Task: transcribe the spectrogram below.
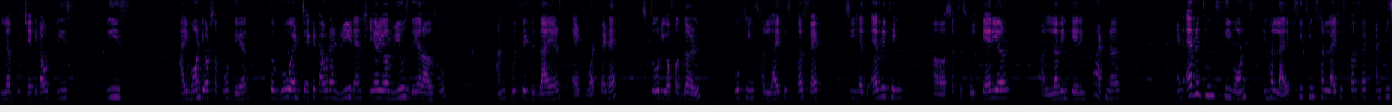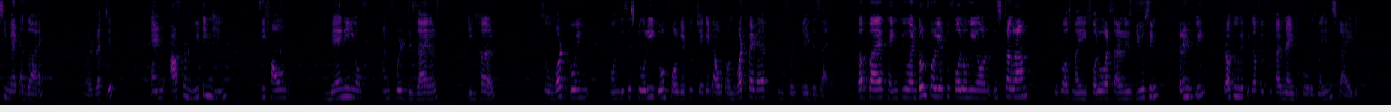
love to check it out. Please, please, I want your support there. So go and check it out and read and share your views there also. Unfulfilled Desires at Wattpad app. Story of a girl who thinks her life is perfect. She has everything a successful career, a loving, caring partner, and everything she wants in her life. She thinks her life is perfect until she met a guy called Rachit, and after meeting him, she found many of unfulfilled desires in her. So, what going on this story? Don't forget to check it out on Wattpad app Unfulfilled Desire. Bye bye. Thank you, and don't forget to follow me on Instagram because my followers are reducing currently. Rocking Ritika 5594 is my Insta ID.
